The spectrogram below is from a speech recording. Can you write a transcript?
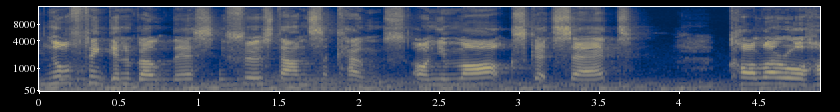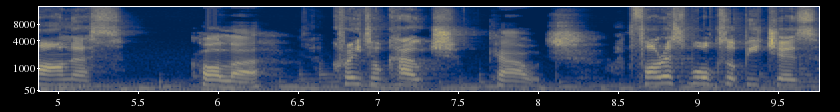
Not thinking about this. First answer counts. On your marks, get set. Collar or harness? collar Crate or couch? couch Forest walks or beaches?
